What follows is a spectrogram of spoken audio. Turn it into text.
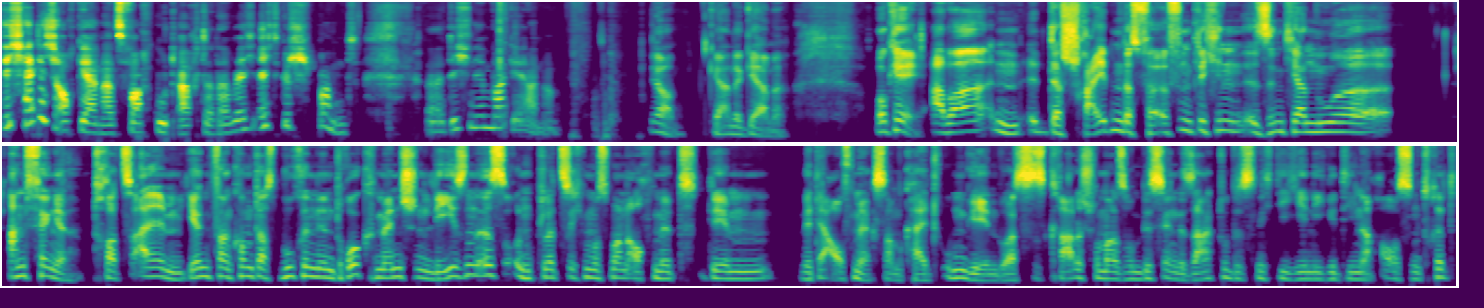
dich hätte ich auch gerne als Fachgutachter. Da wäre ich echt gespannt. Äh, dich nehmen wir gerne. Ja, gerne, gerne. Okay, aber das Schreiben, das Veröffentlichen sind ja nur Anfänge, trotz allem. Irgendwann kommt das Buch in den Druck, Menschen lesen es und plötzlich muss man auch mit dem mit der Aufmerksamkeit umgehen. Du hast es gerade schon mal so ein bisschen gesagt, du bist nicht diejenige, die nach außen tritt,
